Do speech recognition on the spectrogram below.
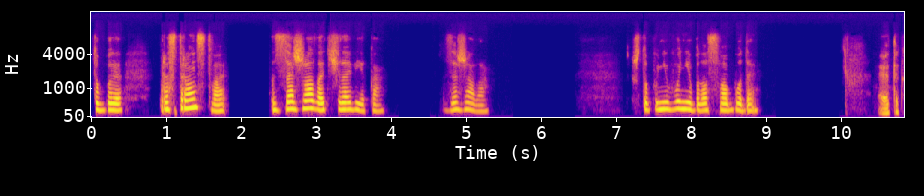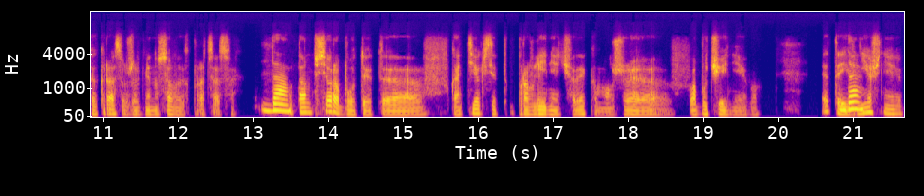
чтобы пространство зажало человека, зажало, чтобы у него не было свободы. Это как раз уже в минусовых процессах. Да. Там все работает э, в контексте управления человеком уже в обучении его. Это и да. внешнее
